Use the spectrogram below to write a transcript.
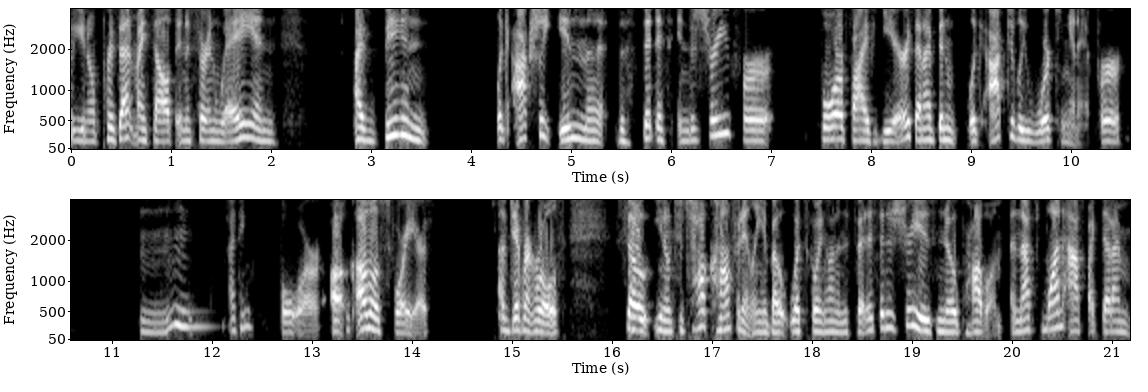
you know, present myself in a certain way and I've been like actually in the the fitness industry for four or five years and i've been like actively working in it for mm, i think four almost four years of different roles. So you know to talk confidently about what's going on in the fitness industry is no problem and that's one aspect that i'm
